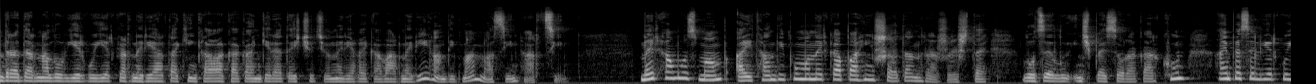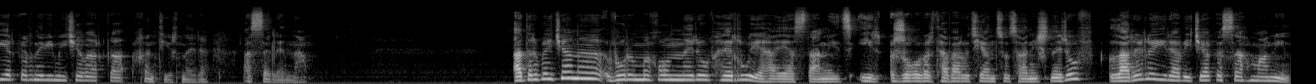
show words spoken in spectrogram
անդրադառնալով երկու երկրների արտաքին քաղաքական գերատեսչությունների ղեկավարների հանդիպման մասին հարցին։ Մեր համոզմամբ այդ հանդիպումը ներկապահին շատ անհրաժեշտ է լուծելու ինչպես օրակարգում, այնպես էլ երկու երկրների միջև արկա խնդիրները, ասել են նա. Ադրբեջանը, որը մղոններով հերրու է Հայաստանից իր ժողովրդավարության ցուցանիշներով, լարել է իրավիճակը սահմանին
